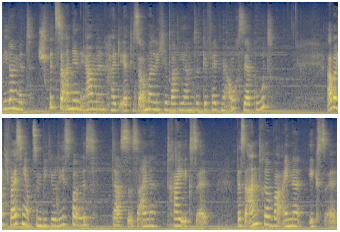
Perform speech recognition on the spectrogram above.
Wieder mit Spitze an den Ärmeln, halt eher die sommerliche Variante, gefällt mir auch sehr gut. Aber ich weiß nicht, ob es im Video lesbar ist. Das ist eine 3XL. Das andere war eine XL.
